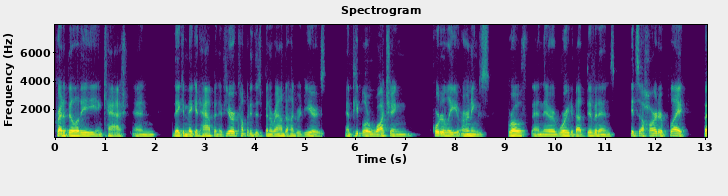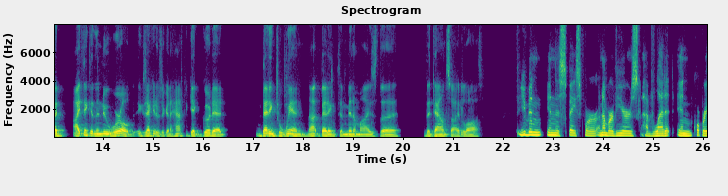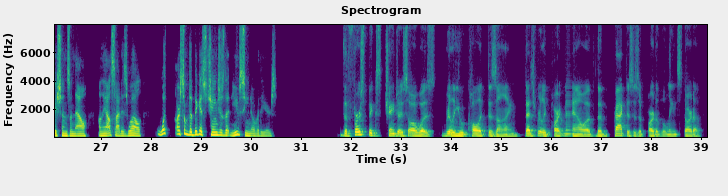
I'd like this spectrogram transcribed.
credibility and cash and they can make it happen. If you're a company that's been around 100 years and people are watching quarterly earnings growth and they're worried about dividends, it's a harder play. But I think in the new world, executives are going to have to get good at betting to win, not betting to minimize the the downside loss. You've been in this space for a number of years, have led it in corporations and now on the outside as well. What are some of the biggest changes that you've seen over the years? The first big change I saw was really, you would call it design. That's really part now of the practices are part of the lean startup,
